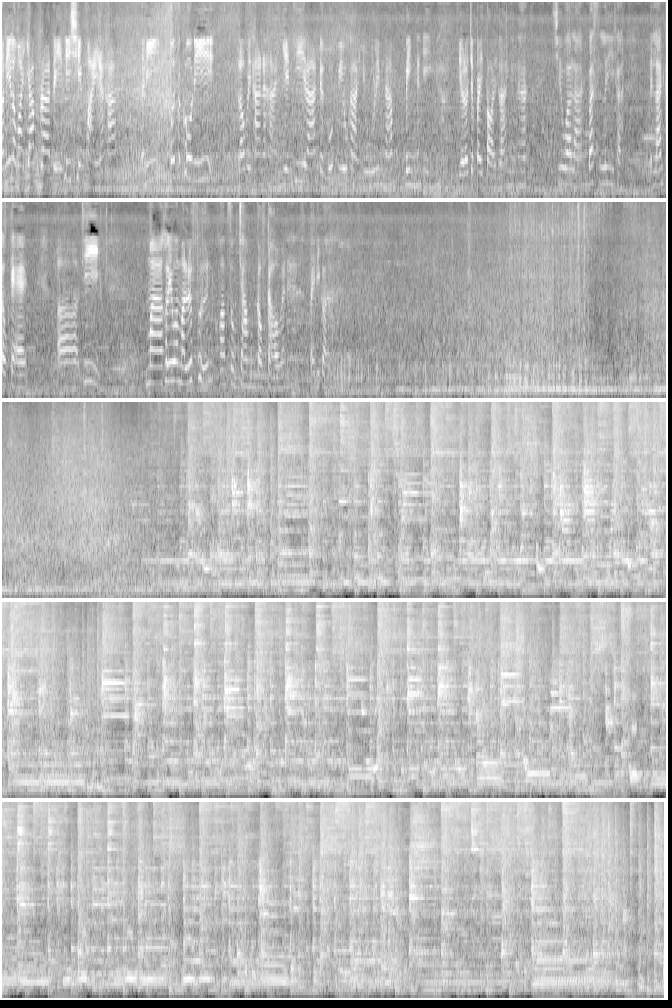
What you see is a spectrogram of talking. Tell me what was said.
ตอนนี้เรามาย่ำราตรีที่เชียงใหม่นะคะ ตอนนี้เมื่อสักครู่นี้เราไปทานอาหารเย็นที่ร้านเดอะกู๊ดวิวค่ะ อยู่ริมน้ำปิงนั่นเองนะคะ เดี๋ยวเราจะไปต่ออีกร้านหนึงนะคะ ชื่อว่าร้านบัสลี่ค่ะ เป็นร้านเก่าแก่ที่มาเขาเรียกว่ามาลื้อฟื้นความทรงจำเก่าๆกันนะะไปดีกว่าค่ะ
